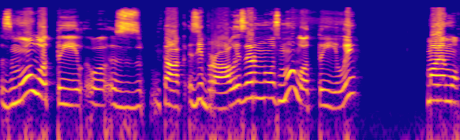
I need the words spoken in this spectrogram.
змолотили. Так, зібрали зерно, змолотили. Маємо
